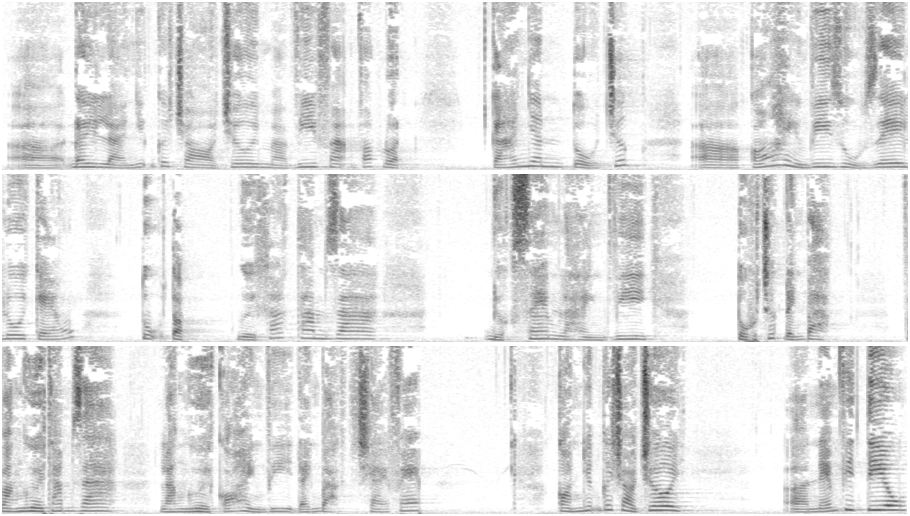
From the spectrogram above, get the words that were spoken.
uh, đây là những cái trò chơi mà vi phạm pháp luật. Cá nhân tổ chức uh, có hành vi rủ dê lôi kéo tụ tập người khác tham gia được xem là hành vi tổ chức đánh bạc và người tham gia là người có hành vi đánh bạc trái phép. Còn những cái trò chơi à, ném phi tiêu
